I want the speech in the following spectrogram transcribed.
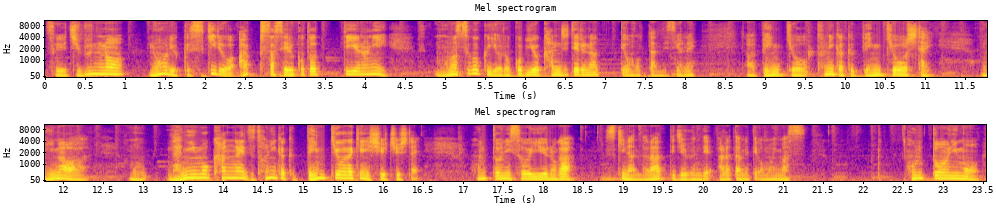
そういう自分の能力スキルをアップさせることっていうのにものすごく喜びを感じてるなって思ったんですよね。勉強とにかく勉強したい。もう今はもう何も考えずとにかく勉強だけに集中したい。本当にそういうのが好きなんだなって自分で改めて思います。本当にもう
